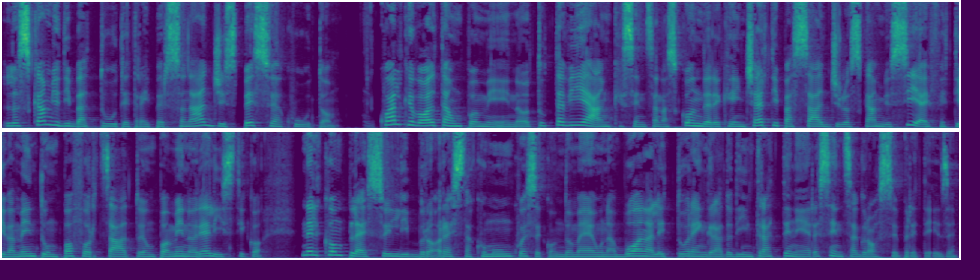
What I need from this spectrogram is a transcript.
Lo scambio di battute tra i personaggi spesso è acuto Qualche volta un po' meno, tuttavia anche senza nascondere che in certi passaggi lo scambio sia effettivamente un po' forzato e un po' meno realistico, nel complesso il libro resta comunque, secondo me, una buona lettura in grado di intrattenere senza grosse pretese.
